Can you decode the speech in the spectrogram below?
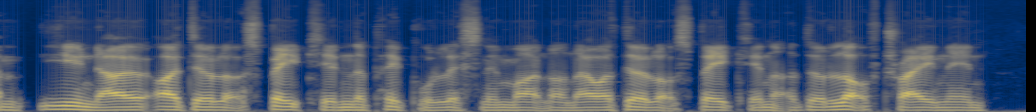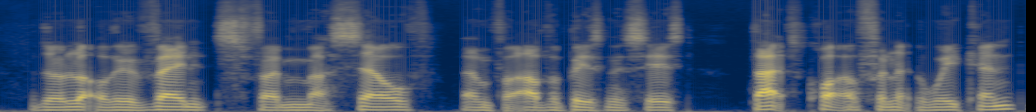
um, you know, I do a lot of speaking. The people listening might not know I do a lot of speaking. I do a lot of training. I do a lot of events for myself and for other businesses. That's quite often at the weekend.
